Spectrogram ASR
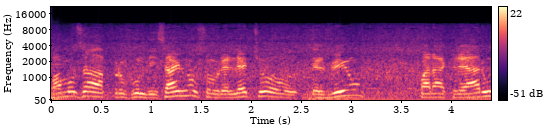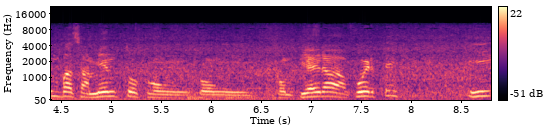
vamos a profundizarnos sobre el lecho del río para crear un basamiento con, con piedra fuerte y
